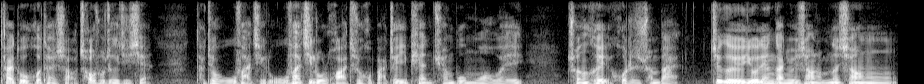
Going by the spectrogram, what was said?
太多或太少，超出这个极限，它就无法记录。无法记录的话，就会把这一片全部抹为纯黑或者是纯白。这个有点感觉像什么呢？像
